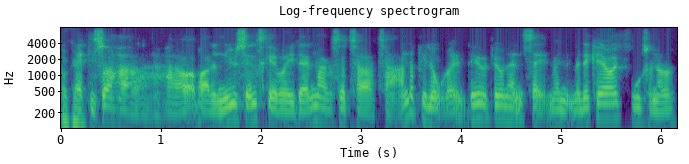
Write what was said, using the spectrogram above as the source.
Okay. At de så har, har oprettet nye selskaber i Danmark, og så tager, tager andre piloter ind, det er, jo, det er jo en anden sag, men, men det kan jeg jo ikke bruge til noget.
